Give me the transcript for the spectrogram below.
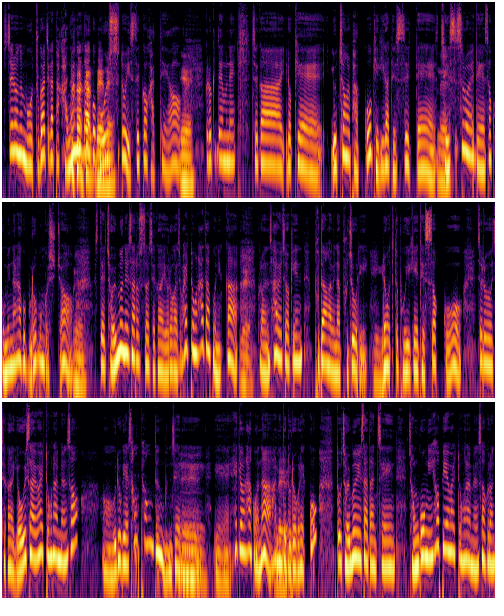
실제로는 뭐 두 가지가 다 가능하다고 볼 수도 있을 것 같아요. 예. 그렇기 때문에 제가 이렇게 요청을 받고 계기가 됐을 때제 네. 스스로에 대해서 고민을 하고 물어본 것이죠. 네. 그랬을 때 젊은 의사로서 제가 여러 가지 활동을 하다 보니까 네. 그런 사회적인 부당함이나 부조리 음. 이런 것들도 보이게 됐었고, 실제로 제가 여의사회 활동을 하면서 어, 의료계의 성평등 문제를 음. 예, 해결하거나 하는데 네. 노력을 했고 또 젊은 의사 단체인 전공의 협의회 활동을 하면서 그런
